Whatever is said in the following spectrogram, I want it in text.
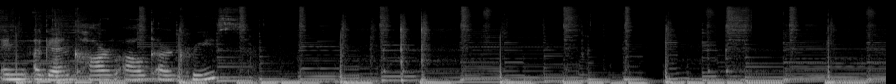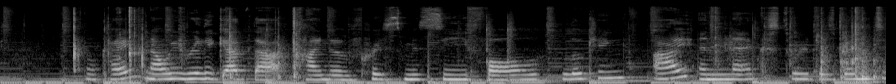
and again carve out our crease. Okay, now we really get that kind of Christmassy fall looking eye. And next we're just going to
